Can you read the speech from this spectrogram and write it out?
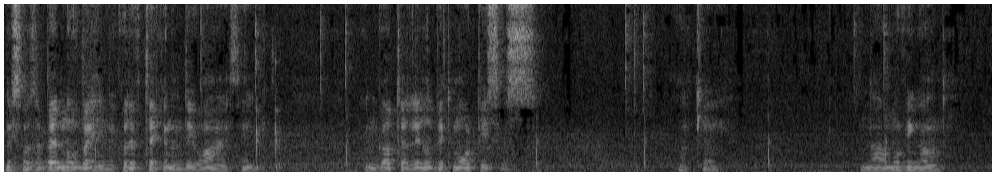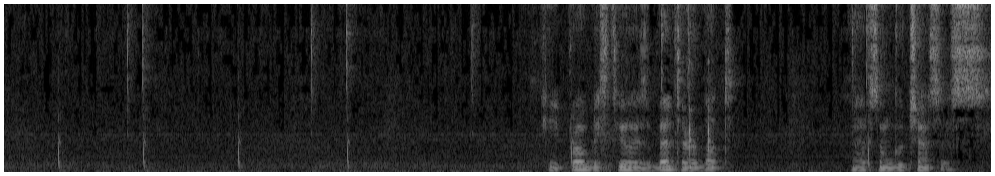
this was a bad move by him. He could have taken on d1, I think, and got a little bit more pieces. Okay. Now moving on. Okay, probably still is better, but I have some good chances.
